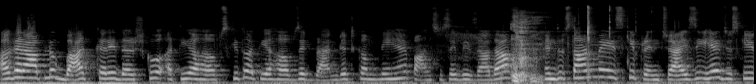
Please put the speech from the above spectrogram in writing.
अगर आप लोग बात करें दर्शकों अतिया हर्ब्स की तो अतिया हर्ब्स एक ब्रांडेड कंपनी है 500 से भी ज़्यादा। हिंदुस्तान में इसकी फ्रेंचाइजी है जिसकी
